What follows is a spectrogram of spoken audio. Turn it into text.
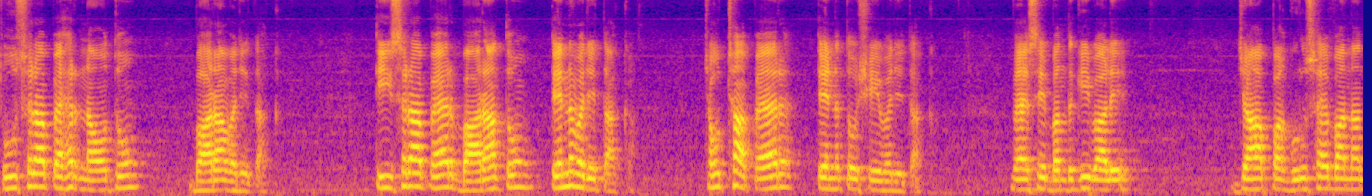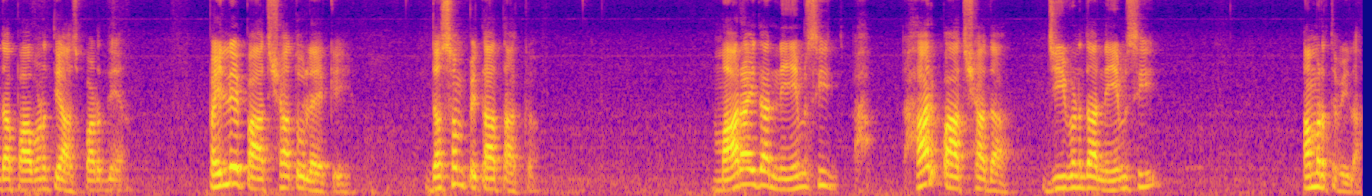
ਦੂਸਰਾ ਪਹਿਰ 9 ਤੋਂ 12 ਵਜੇ ਤੱਕ। ਤੀਸਰਾ ਪਹਿਰ 12 ਤੋਂ 3 ਵਜੇ ਤੱਕ। ਚੌਥਾ ਪੈਰ 3 ਤੋਂ 6 ਵਜੇ ਤੱਕ। ਵੈਸੇ ਬੰਦਗੀ ਵਾਲੇ ਜਾਂ ਆਪਾਂ ਗੁਰੂ ਸਾਹਿਬਾਨਾਂ ਦਾ ਪਾਵਨ ਇਤਿਹਾਸ ਪੜ੍ਹਦੇ ਹਾਂ। ਪਹਿਲੇ ਪਾਤਸ਼ਾਹ ਤੋਂ ਲੈ ਕੇ ਦਸਮ ਪਿਤਾ ਤੱਕ ਮਹਾਰਾਜ ਦਾ ਨੇਮ ਸੀ, ਹਰ ਪਾਤਸ਼ਾਹ ਦਾ ਜੀਵਨ ਦਾ ਨੇਮ ਸੀ ਅੰਮ੍ਰਿਤ ਵੇਲਾ।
